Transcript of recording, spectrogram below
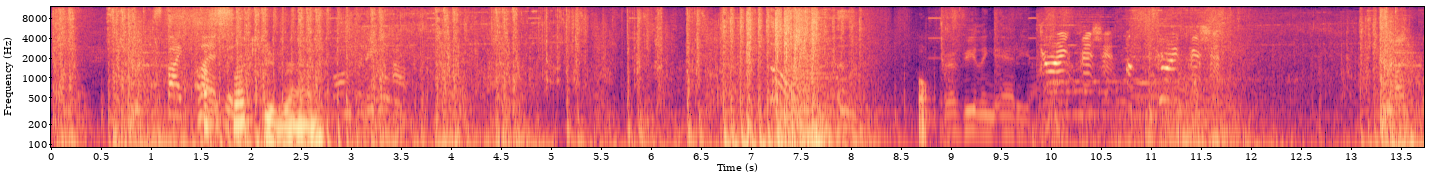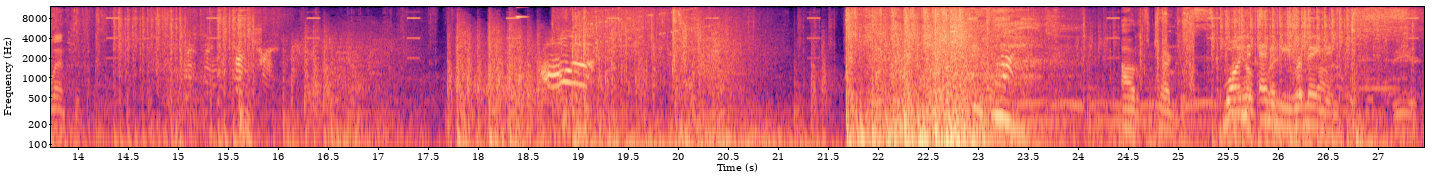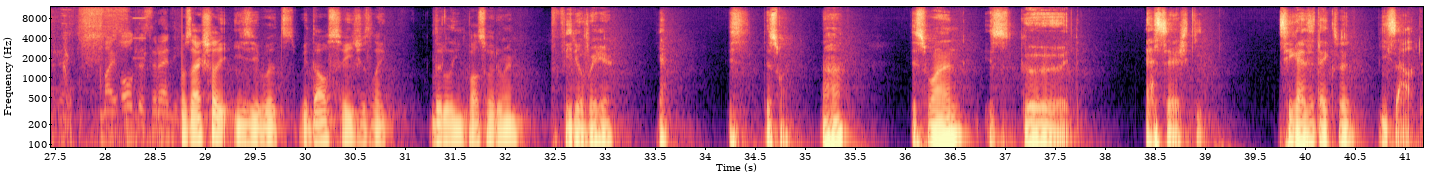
Spike planted. fuck you, bro. Revealing area. Obscuring vision. Obscuring vision. Spike planted. Placing sentry. Ah! Out of charges. One My enemy ready. remaining. It was actually easy, but without Sage, it's like literally impossible to win. Video over here. Yeah. This, this one. Uh huh. This one is good. Yes, sir. See you guys next one. Peace out.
